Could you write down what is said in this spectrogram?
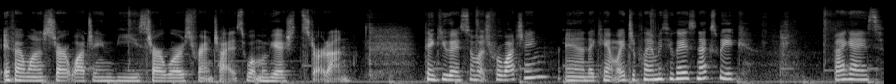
if I want to start watching the Star Wars franchise, what movie I should start on. Thank you guys so much for watching, and I can't wait to plan with you guys next week. Bye, guys.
